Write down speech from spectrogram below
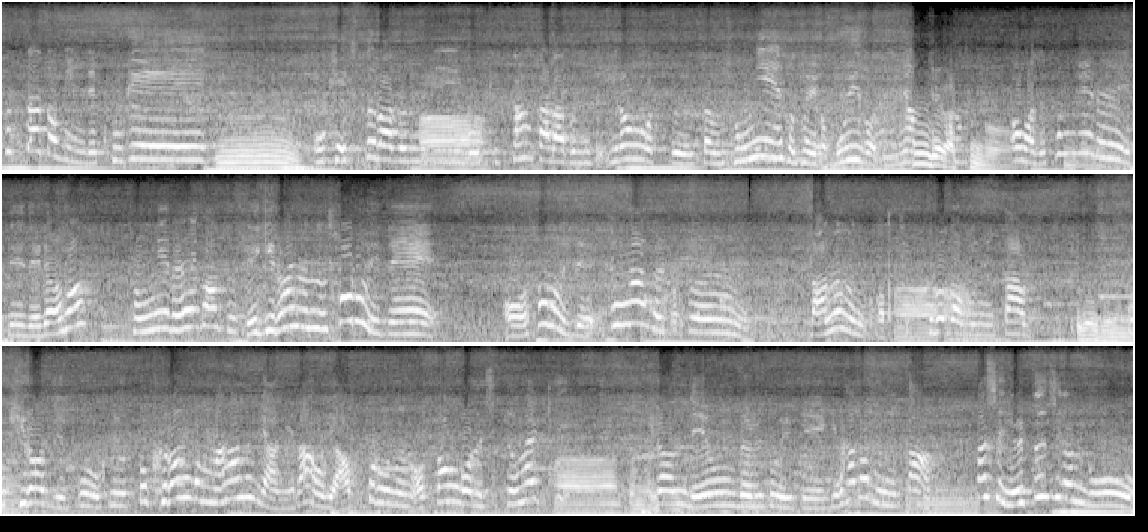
숫자적인 이제 고객 음, 뭐 객수라든지 아. 뭐 객단가라든지 이런 것도 일단 정리해서 저희가 모이거든요. 통계 같은 거. 어 맞아 통계를 이제 내려서 정리를 해가지고 얘기를 하면은 서로 이제 어 서로 이제 생각을 조금 나누는 것 같아요. 아. 그러다 보니까 길어지는 또 거. 길어지고 그리고 또 그런 것만 하는 게 아니라 우리 앞으로는 어떤 거를 집중할지 아, 그런 거. 이런 내용들도 이제 얘기를 하다 보니까 사실 12시간도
